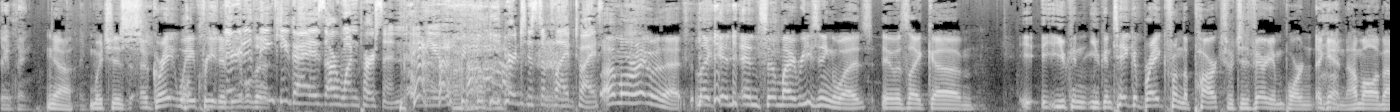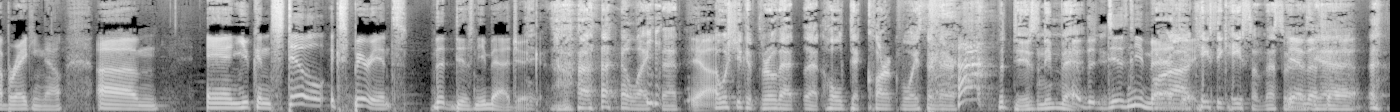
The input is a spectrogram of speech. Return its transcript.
Same thing. Yeah, which is a great way for you to They're be able to to. think you guys are one person, and you you're just applied twice. I'm all right with that. Like, and, and so my reasoning was, it was like, um, y- you can you can take a break from the parks, which is very important. Again, I'm all about breaking now, um, and you can still experience the Disney magic. I like that. Yeah. I wish you could throw that, that whole Dick Clark voice in there. the Disney magic. The Disney Or uh, magic. Casey Kasem. That's what Yeah, it is. that's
